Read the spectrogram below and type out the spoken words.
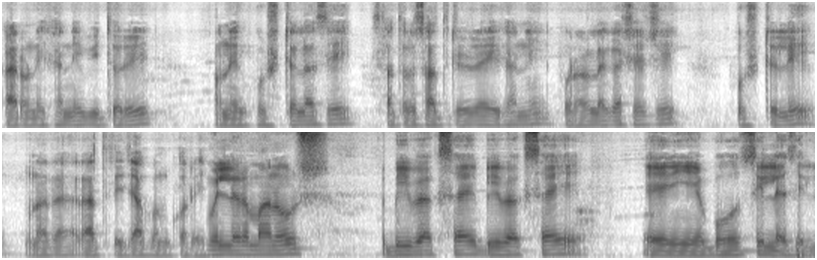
কারণ এখানে ভিতরে অনেক হোস্টেল আছে, ছাত্রছাত্রীরা এখানে পড়ালেখা শেষে হোস্টেলে ওনারা রাত্রি যাপন করে। কুমিল্লার মানুষ বিভাগ সাই বিভাগ সাই এ নিয়ে বহু চিল্লা ছিল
